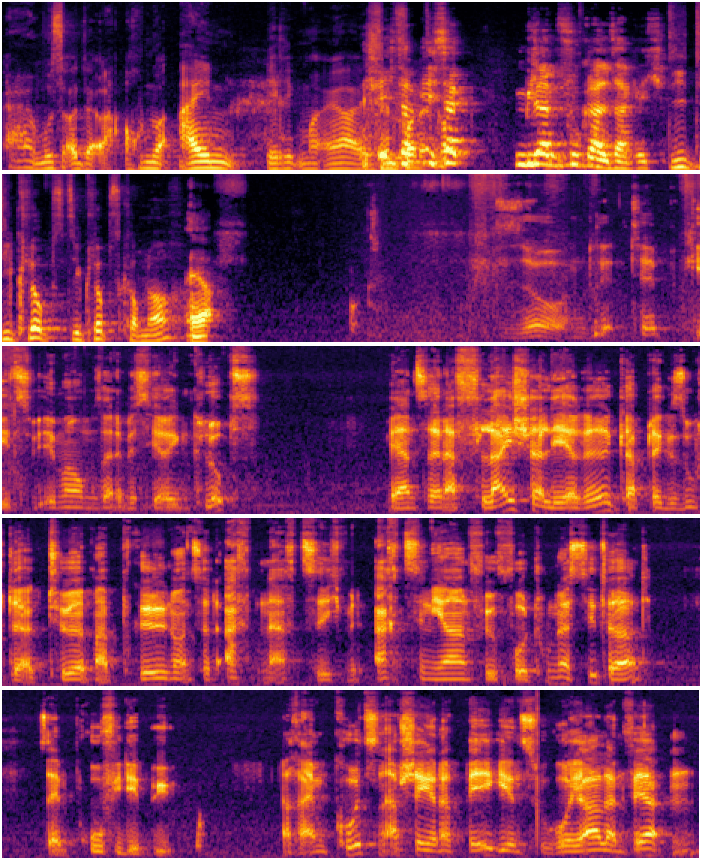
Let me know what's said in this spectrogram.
Ja, muss also auch nur ein Erik mal. Ja, Ich sag, ich sag Milan Fukal, sag ich. die, die Clubs, die Clubs kommen noch. Ja. Dritten Tipp geht es wie immer um seine bisherigen Clubs. Während seiner Fleischerlehre gab der gesuchte Akteur im April 1988 mit 18 Jahren für Fortuna Sittard sein Profidebüt. Nach einem kurzen Abstecher nach Belgien zu Royal Antwerpen,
